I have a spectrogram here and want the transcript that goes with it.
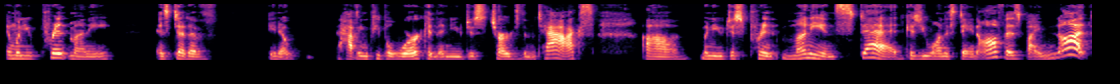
And when you print money instead of, you know, having people work and then you just charge them tax. Uh, when you just print money instead because you want to stay in office by not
